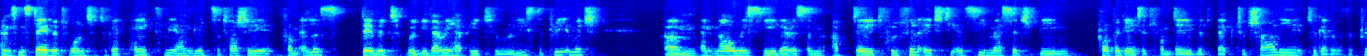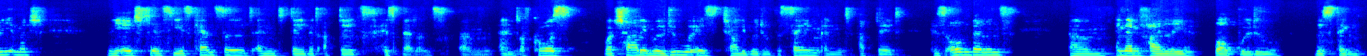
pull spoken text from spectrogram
And since David wanted to get paid 300 Satoshi from Alice, David will be very happy to release the pre-image. Um, and now we see there is an update fulfill HTLC message being propagated from David back to Charlie together with the pre-image. The HTLC is cancelled and David updates his balance. Um, and of course, what Charlie will do is Charlie will do the same and update his own balance. Um, and then finally, Bob will do this thing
